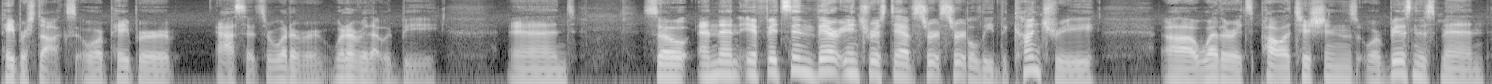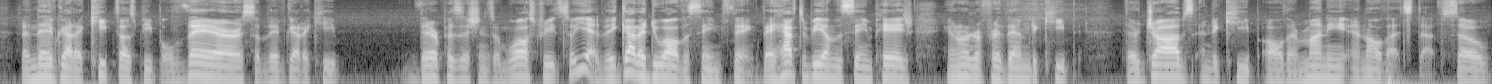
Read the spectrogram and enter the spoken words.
paper stocks or paper assets or whatever whatever that would be, and so and then if it's in their interest to have certain certain lead the country, uh, whether it's politicians or businessmen, then they've got to keep those people there. So they've got to keep their positions on Wall Street. So yeah, they got to do all the same thing. They have to be on the same page in order for them to keep their jobs and to keep all their money and all that stuff. So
